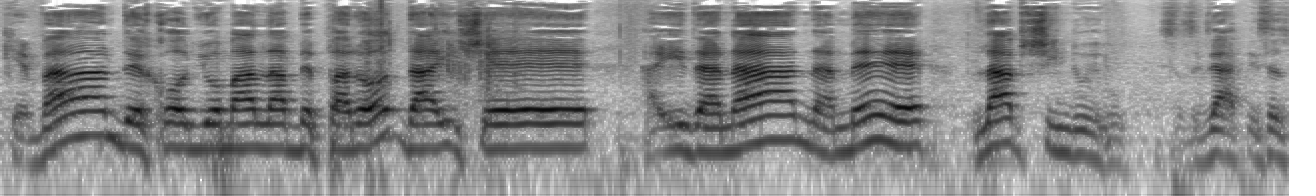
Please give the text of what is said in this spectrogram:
כיוון דכל יום עליו בפרות, די שהעידנה נמה לאו שינוי הוא. He says exactly. He says,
